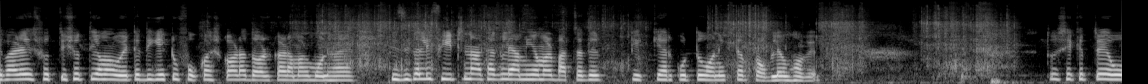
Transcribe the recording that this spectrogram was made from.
এবারে সত্যি সত্যি আমার ওয়েটের দিকে একটু ফোকাস করা দরকার আমার মনে হয়। ফিজিক্যালি ফিট না থাকলে আমি আমার বাচ্চাদের টেক কেয়ার করতেও অনেকটা প্রবলেম হবে। তো সেক্ষেত্রে ও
